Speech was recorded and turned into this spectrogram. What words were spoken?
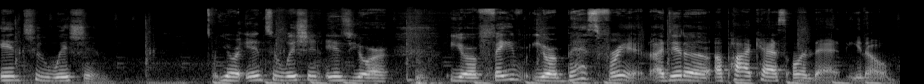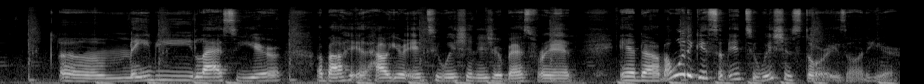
intuition. Your intuition is your your favorite your best friend. I did a, a podcast on that, you know, um, maybe last year about how your intuition is your best friend. And um, I want to get some intuition stories on here.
